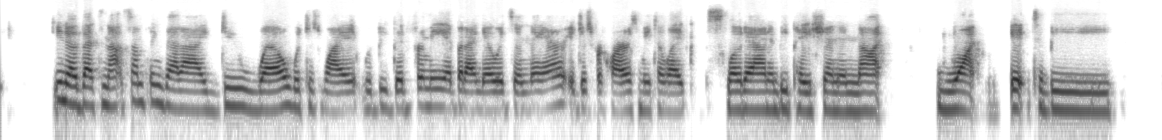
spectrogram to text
You know, that's not something that I do well, which is why it would be good for me, but I know it's in there. It just requires me to like slow down and be patient and not want it to be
